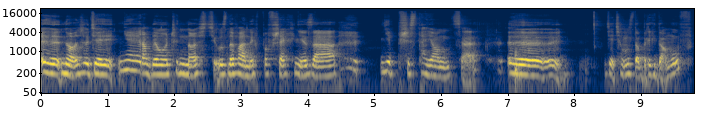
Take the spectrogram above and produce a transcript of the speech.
yy, no, ludzie nie robią czynności uznawanych powszechnie za nieprzystające yy, dzieciom z dobrych domów.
